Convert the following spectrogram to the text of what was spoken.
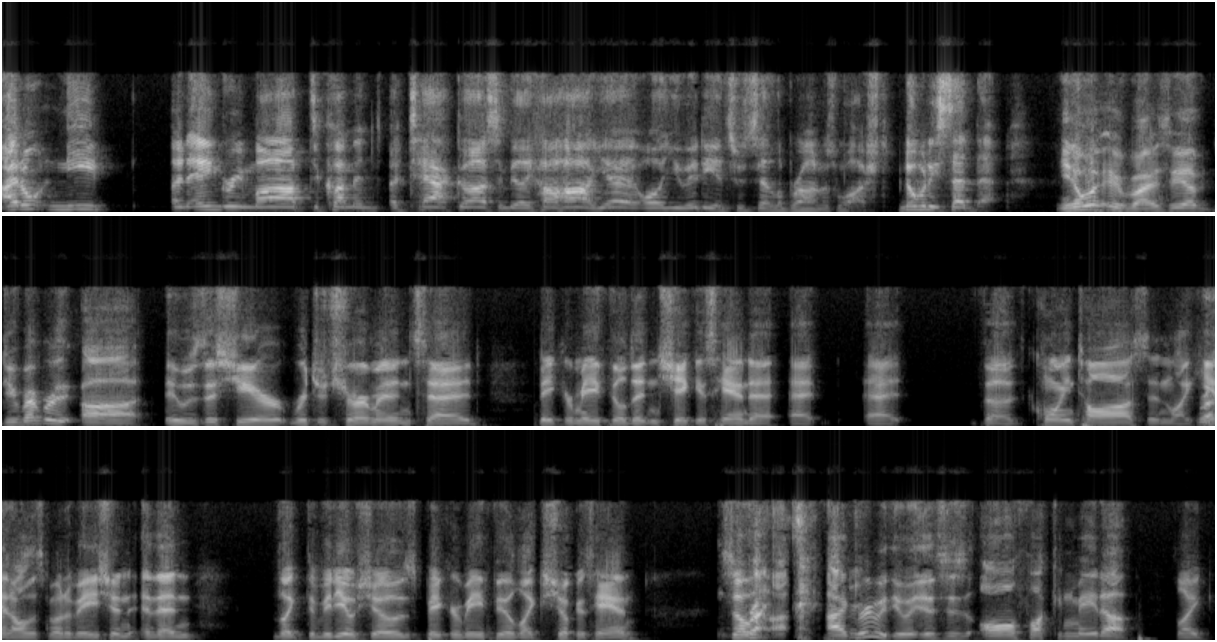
i don't need an angry mob to come and attack us and be like, haha, yeah, all you idiots who said LeBron was washed. Nobody said that. You know what it reminds me of? Do you remember uh it was this year Richard Sherman said Baker Mayfield didn't shake his hand at at, at the coin toss and like he right. had all this motivation and then like the video shows Baker Mayfield like shook his hand. So right. I, I agree with you. This is all fucking made up. Like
